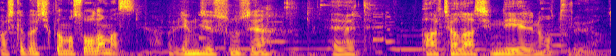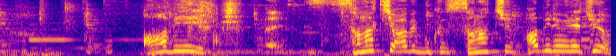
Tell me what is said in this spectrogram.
Başka bir açıklaması olamaz. Öyle mi diyorsunuz ya? Evet. Parçalar şimdi yerine oturuyor. Abi e, sanatçı abi bu kız sanatçı. Habire öğretiyor.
